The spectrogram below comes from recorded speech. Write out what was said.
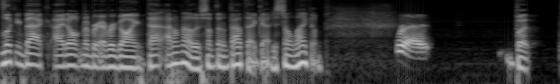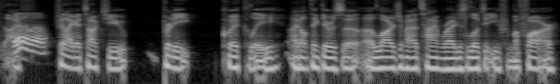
looking back. I don't remember ever going that. I don't know. There's something about that guy. I just don't like him. Right. But I Yeah, feel like I talked to you pretty quickly. I don't think there was a, a large amount of time where I just looked at you from afar,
